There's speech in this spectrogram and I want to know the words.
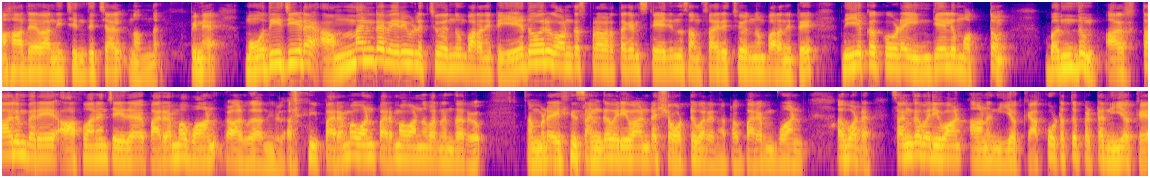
മഹാദേവ നീ ചിന്തിച്ചാൽ നന്ന്. പിന്നെ മോദിജിയുടെ അമ്മന്റെ പേര് വിളിച്ചു എന്നും പറഞ്ഞിട്ട് ഏതോ ഒരു കോൺഗ്രസ് പ്രവർത്തകൻ സ്റ്റേജിൽ നിന്ന് സംസാരിച്ചു എന്നും പറഞ്ഞിട്ട് നീയൊക്കെ കൂടെ ഇന്ത്യയിൽ മൊത്തം ബന്ധും അർത്താലും വരെ ആഹ്വാനം ചെയ്ത പരമവാൺ ആളുകൾ ഈ പരമവാൺ പരമവാൺ എന്ന് പറഞ്ഞാൽ എന്താ അറിയോ? നമ്മുടെ ഈ സംഘപരിവാറിന്റെ ഷോർട്ട് പറയുന്ന കേട്ടോ പരംവാൺ അതുപോട്ടെ സംഘപരിവാൺ ആണ് നീയൊക്കെ. ആ കൂട്ടത്തിൽപ്പെട്ട നീയൊക്കെ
